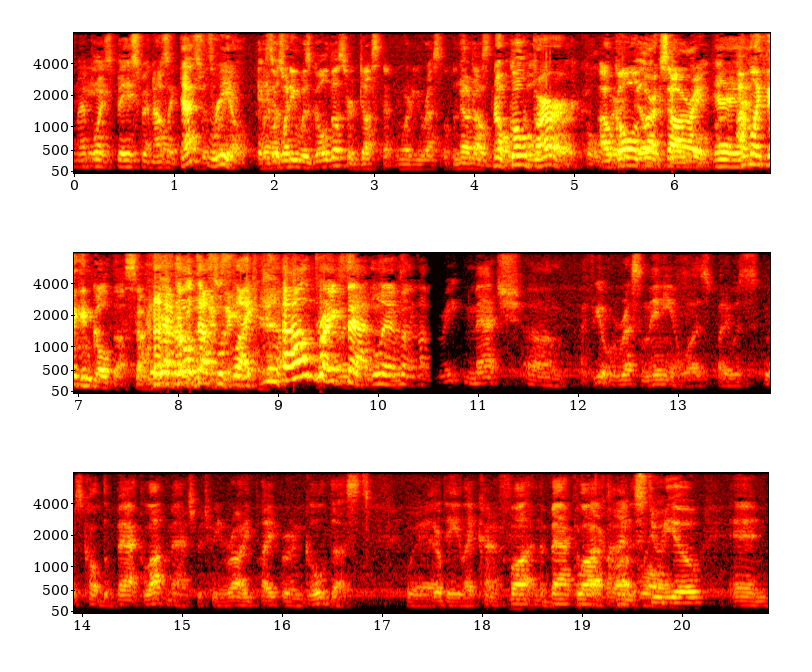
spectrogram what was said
in my boy's basement. And I was like, that's real. Was it when he was Goldust or Dustin? Where he wrestled? No, no, No, Goldberg. Oh, Goldberg. Sorry, Yeah, yeah. I'm like thinking Goldust. Sorry. Yeah, Goldust was like, I'll break that limb. Great match. Um, I forget what WrestleMania was, but it was it was called the back lot match between Roddy Piper and Goldust, where Yep. they like kind of fought in the back The lot back behind lot the brawl. studio. And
